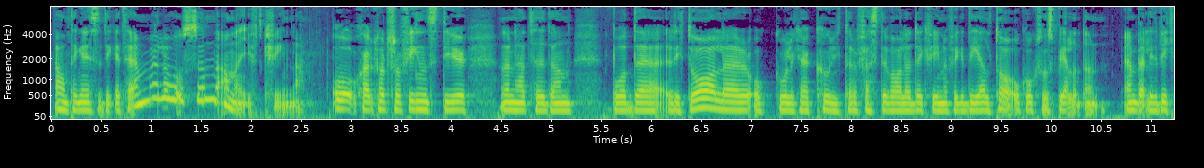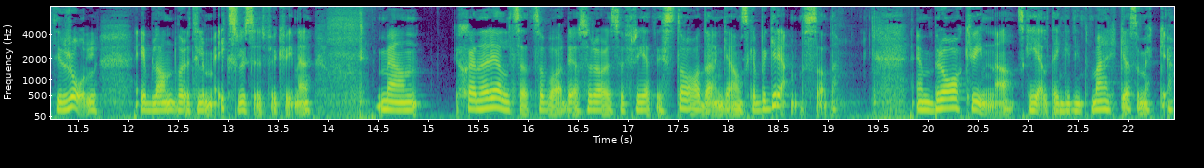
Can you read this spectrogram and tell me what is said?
Antingen i sitt eget hem eller hos en annan gift kvinna. Och självklart så finns det ju under den här tiden både ritualer och olika kulter och festivaler där kvinnor fick delta och också spelade en, en väldigt viktig roll. Ibland var det till och med exklusivt för kvinnor. Men generellt sett så var deras rörelsefrihet i staden ganska begränsad. En bra kvinna ska helt enkelt inte märka så mycket.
